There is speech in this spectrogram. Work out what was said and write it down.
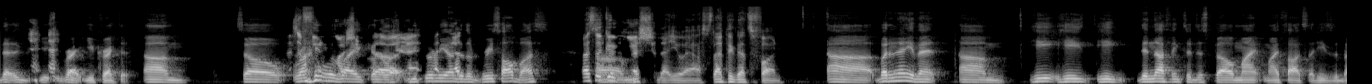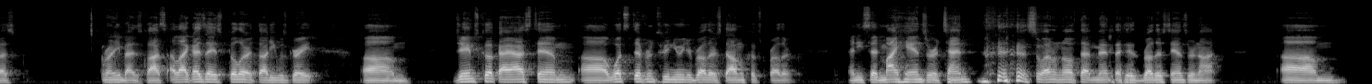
that, you- right, you correct it. Um, so That's Ryan was question, like, by the uh, way. he threw me I- under the Breece Hall bus. That's a good Um, question that you asked. I think that's fun. Uh, but in any event, um, he he he did nothing to dispel my my thoughts that he's the best running back in his class. I like Isaiah Spiller. I thought he was great. Um, James Cook, I asked him, uh, what's the difference between you and your brother? It's Dalvin Cook's brother. And he said, my hands are a 10. so I don't know if that meant that his brother's hands were not. Um,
